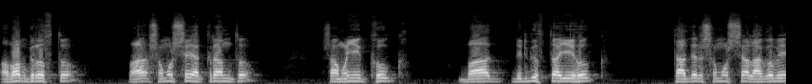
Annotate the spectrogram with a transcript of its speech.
অভাবগ্রস্ত বা সমস্যায় আক্রান্ত সাময়িক হোক বা দীর্ঘস্থায়ী হোক তাদের সমস্যা লাগবে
